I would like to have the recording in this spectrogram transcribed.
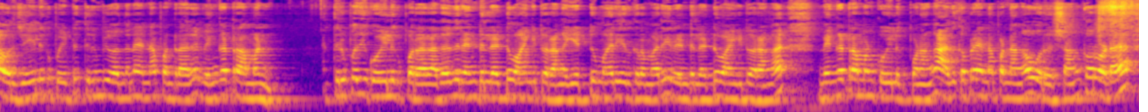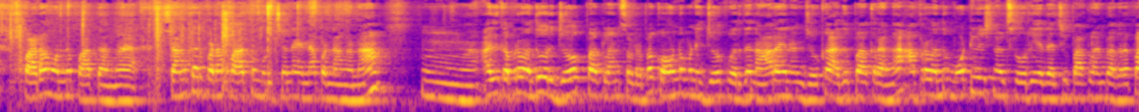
அவர் ஜெயிலுக்கு போயிட்டு திரும்பி வந்தோன்னா என்ன பண்ணுறாரு வெங்கட்ராமன் திருப்பதி கோயிலுக்கு போறாரு. அதாவது ரெண்டு லட்டு வாங்கிட்டு வராங்க. எட்டு மாதிரி இருக்கிற மாதிரி ரெண்டு லட்டு வாங்கிட்டு வராங்க. வெங்கட்ராமன் கோயிலுக்கு போனாங்க. அதுக்கப்புறம் என்ன பண்ணாங்க? ஒரு சங்கரோட படம் ஒன்று பார்த்தாங்க. சங்கர் படம் பார்த்து முடிச்சோன்னே என்ன பண்ணாங்கன்னா அதுக்கப்புறம் வந்து ஒரு ஜோக் பார்க்கலான்னு சொல்கிறப்ப கவுண்டமணி ஜோக் வருது நாராயணன் ஜோக் அது பார்க்குறாங்க. அப்புறம் வந்து மோட்டிவேஷனல் ஸ்டோரி ஏதாச்சும் பார்க்கலான்னு பார்க்குறப்ப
